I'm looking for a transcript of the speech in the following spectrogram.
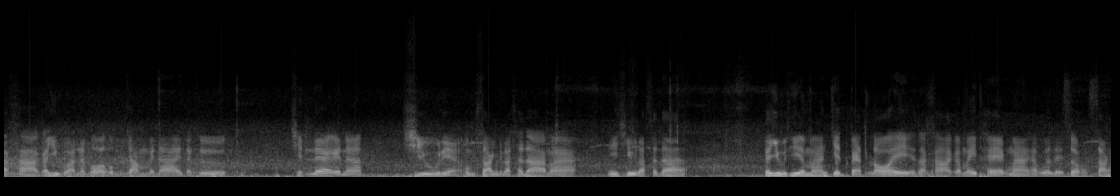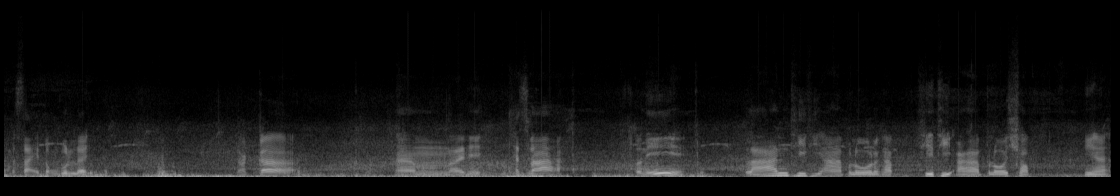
ราคาก็อยู่ประมาณนั้นเพราะว่าผมจำไม่ได้แต่คือ ชิ้นแรกเลยนะ ชิวเนี่ย ผมสั่งจากลาซาด้ามา นี่ชิวลาซาด้าก็อยู่ที่ประมาณ 7 8 0 0 ราคาก็ไม่แพงมากครับก็เลยส่งสั่งมาใส่ตรงรุ่นเลย แล้วก็ออะไรดีแคสบาตัวนี้ร้าน TTR Pro นะครับ TTR Pro Shop นี่ฮะ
